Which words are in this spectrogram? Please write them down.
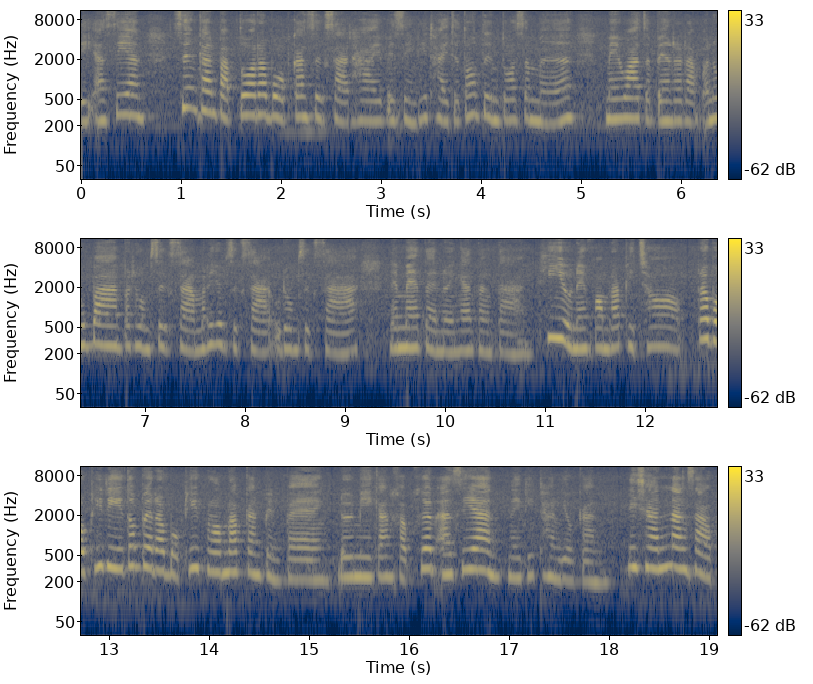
รีอาเซียน ซึ่งการปรับตัวระบบการศึกษาไทยเป็นสิ่งที่ไทยจะต้องตื่นตัวเสมอ ไม่ว่าจะเป็นระดับอนุบาล ประถมศึกษา มัธยมศึกษา อุดมศึกษา และแม้แต่หน่วยงานต่างๆ ที่อยู่ในความรับผิดชอบ ระบบที่ดีต้องเป็นระบบที่พร้อมรับการเปลี่ยนแปลง โดยมีการขับเคลื่อนอาเซียนในทิศทางเดียวกัน ดิฉันนางสาวไพ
